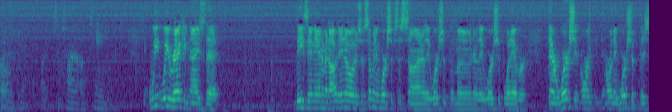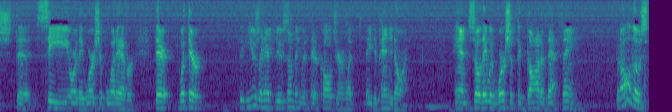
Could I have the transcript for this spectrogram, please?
um, To try to obtain. we, we recognize that these inanimate you know if somebody worships the sun or they worship the moon or they worship whatever their worship or or they worship the the sea or they worship whatever they're what they're they usually had to do something with their culture and what they depended on. Mm-hmm. And so they would worship the god of that thing. But all those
